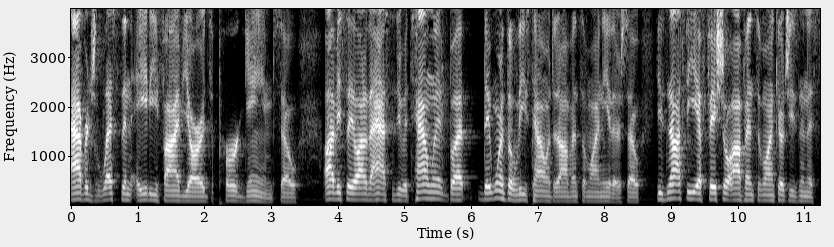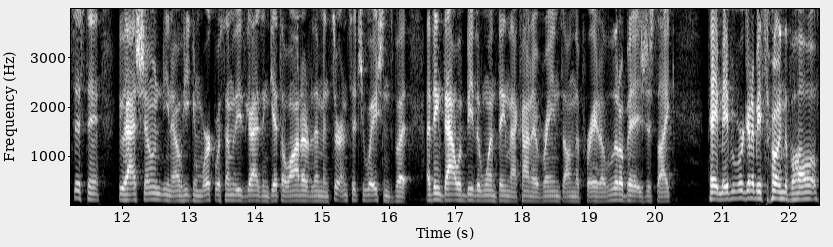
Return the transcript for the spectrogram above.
averaged less than 85 yards per game. So Obviously, a lot of that has to do with talent, but they weren't the least talented offensive line either. So he's not the official offensive line coach. He's an assistant who has shown, you know, he can work with some of these guys and get a lot out of them in certain situations. But I think that would be the one thing that kind of rains on the parade a little bit is just like, hey, maybe we're going to be throwing the ball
